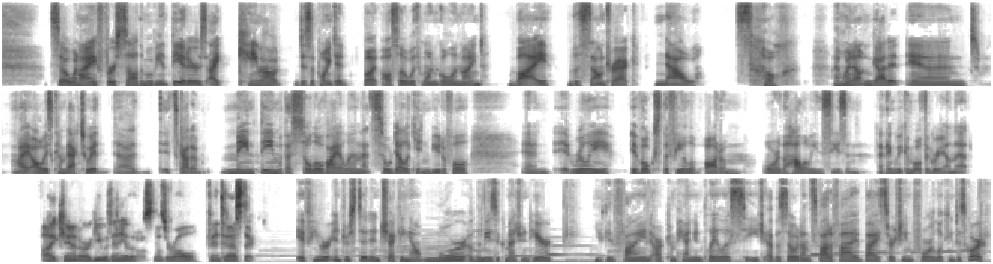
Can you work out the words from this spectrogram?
so, when I first saw the movie in theaters, I came out disappointed, but also with one goal in mind buy the soundtrack now. So, I went out and got it, and I always come back to it. Uh, it's got a main theme with a solo violin that's so delicate and beautiful, and it really evokes the feel of autumn or the Halloween season. I think we can both agree on that. I can't argue with any of those. Those are all fantastic. If you're interested in checking out more of the music mentioned here, you can find our companion playlist to each episode on Spotify by searching for Looking to Score.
